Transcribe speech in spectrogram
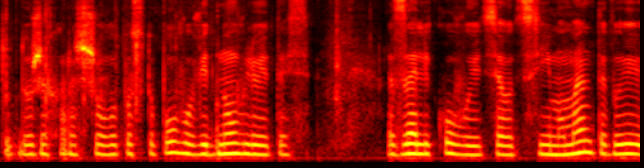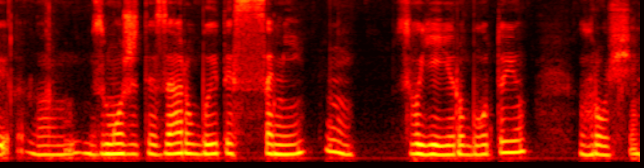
Тут дуже хорошо. Ви поступово відновлюєтесь, заліковуються оці моменти, ви ем, зможете заробити самі ну, своєю роботою гроші.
